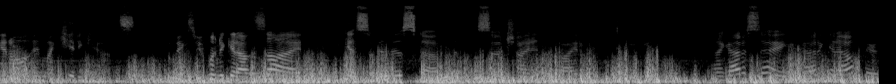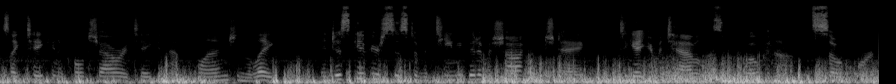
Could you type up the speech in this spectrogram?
and all and my kitty cats. It makes me want to get outside and get some of this stuff, the sunshine and the vitamin D. And I gotta say, you gotta get out there. It's like taking a cold shower or taking that plunge in the lake and just give your system a teeny bit of a shock each day to get your metabolism woken up. It's so important.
